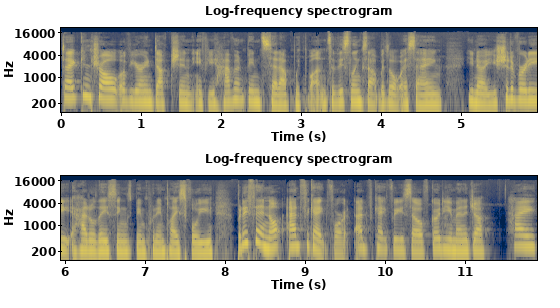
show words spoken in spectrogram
Take control of your induction if you haven't been set up with one. So, this links up with what we're saying. You know, you should have already had all these things been put in place for you. But if they're not, advocate for it. Advocate for yourself. Go to your manager. Hey,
